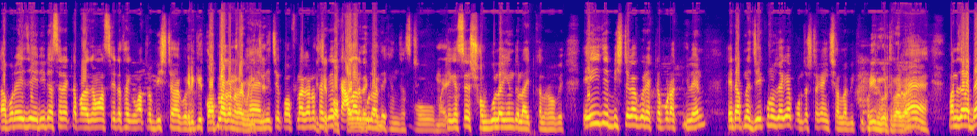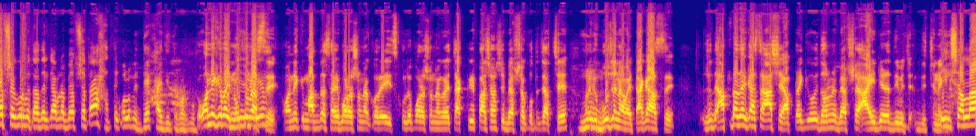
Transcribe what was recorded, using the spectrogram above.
তারপরে এই যে এডিডাসের একটা পায়জামা আছে এটা থাকবে মাত্র বিশ টাকা করে। এটা কি কপ লাগানো থাকবে হ্যাঁ নিচে? কফ লাগানো থাকবে কফ থাকবে কালারগুলা দেখেন। জাস্ট ও মাই ঠিক আছে? সবগুলাই কিন্তু লাইট কালার হবে। এই যে বিশ টাকা করে একটা প্রোডাক্ট নিলেন এটা আপনি যে কোনো জায়গায় পঞ্চাশ টাকা ইনশাল্লাহ বিক্রি করতে বিক্রি করতে পারবে হ্যাঁ মানে যারা ব্যবসা করবে তাদেরকে আমরা ব্যবসাটা হাতে কলমে দেখাই দিতে পারব। অনেকে ভাই নতুন আছে অনেকে মাদ্রাসায় পড়াশোনা করে স্কুলে পড়াশোনা করে চাকরির পাশাপাশি ব্যবসা করতে যাচ্ছে। অনেকে বোঝে না ভাই টাকা আছে। যদি আপনাদের কাছে আসে আপনারা কি ওই ধরনের ব্যবসা আইডিয়াটা দিবে দিচ্ছেন ইনশাল্লাহ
